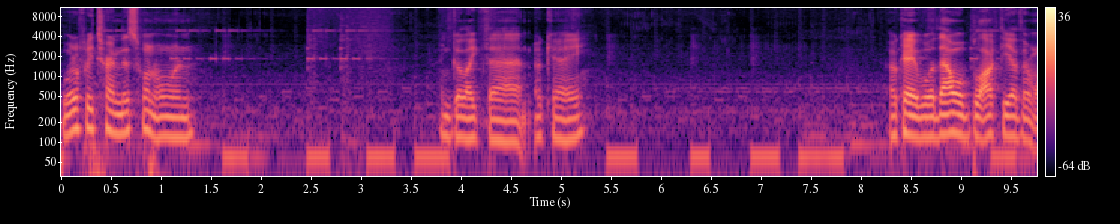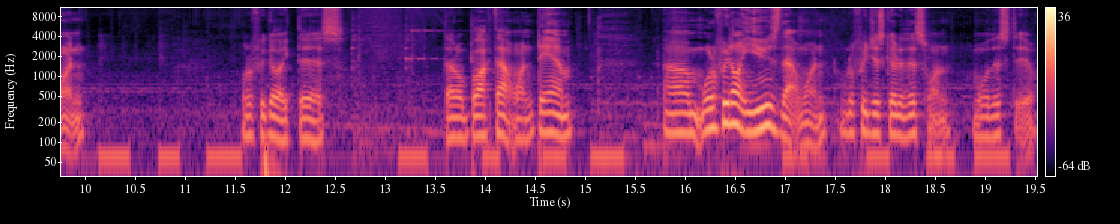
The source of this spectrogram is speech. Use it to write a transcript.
What if we turn this one on and go like that? Okay. Okay, well that will block the other one. What if we go like this? That'll block that one. Damn. Um, what if we don't use that one? What if we just go to this one? What will this do?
